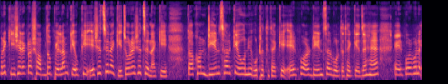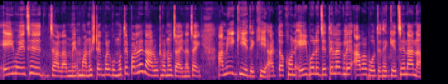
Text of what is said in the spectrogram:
মানে কিসের একটা শব্দ পেলাম? কেউ কি এসেছে নাকি? চোর এসেছে নাকি? তখন ডিএন স্যারকে উনি উঠাতে থাকে। এরপর ডিএন স্যার বলতে থাকে যে হ্যাঁ। এরপর বলে, এই হয়েছে জ্বালা। মানুষটা একবার ঘুমোতে পারলে না আর উঠানো যায় না। যাই, আমি গিয়ে দেখি। আর তখন এই বলে যেতে লাগলে আবার বলতে থাকে যে, না না,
